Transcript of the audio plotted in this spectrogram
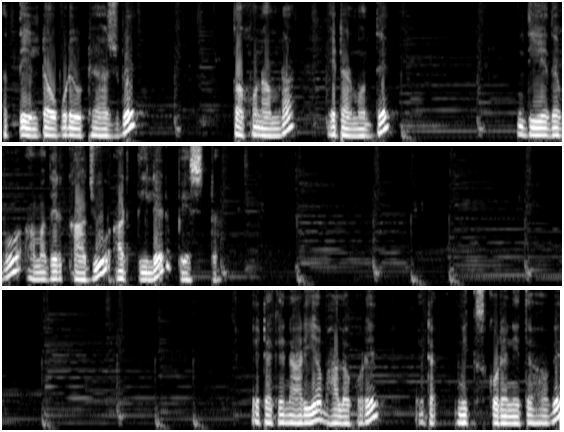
আর তেলটা উপরে উঠে আসবে, তখন আমরা এটার মধ্যে দিয়ে দেব আমাদের কাজু আর তিলের পেস্টটা। এটাকে নাড়িয়ে ভালো করে এটা মিক্স করে নিতে হবে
